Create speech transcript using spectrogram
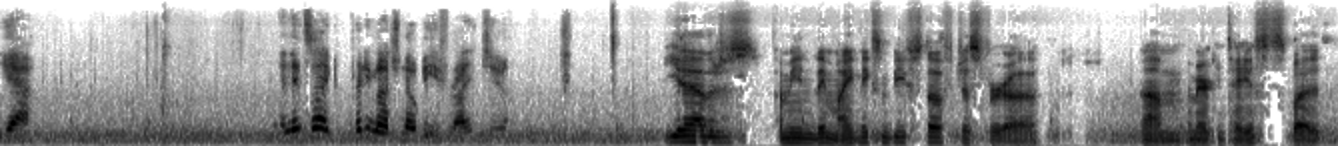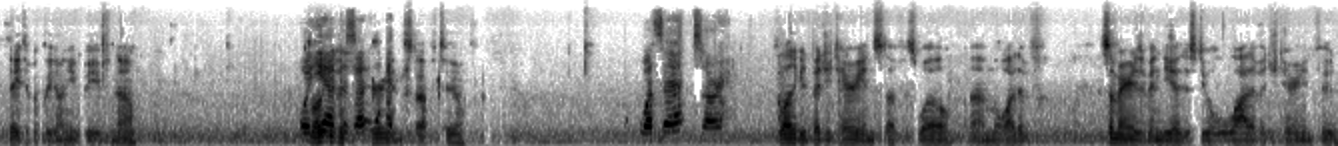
Yeah. And it's like pretty much no beef, right? Too. Yeah, there's. I mean, they might make some beef stuff just for uh, um, American tastes, but they typically don't eat beef. No. Well, yeah, because I, I. stuff too. What's that? Sorry. A lot of good vegetarian stuff as well. Um, a lot of some areas of India just do a lot of vegetarian food.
